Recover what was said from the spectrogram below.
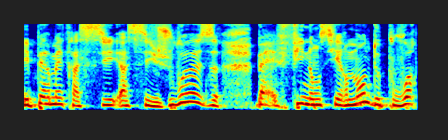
et permettre à ces, à ces joueuses ben, financièrement de pouvoir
